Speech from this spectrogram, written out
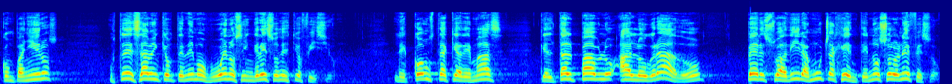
compañeros, ustedes saben que obtenemos buenos ingresos de este oficio. Le consta que además que el tal Pablo ha logrado persuadir a mucha gente, no solo en Éfeso,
